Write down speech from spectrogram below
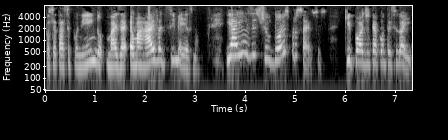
Você está se punindo, mas é, é uma raiva de si mesma. E aí existiu dois processos que pode ter acontecido aí,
